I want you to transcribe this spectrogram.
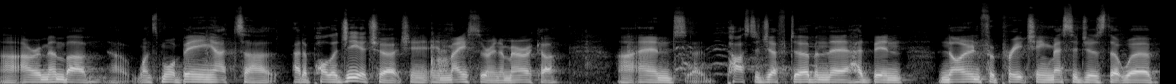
uh, I remember uh, once more being at at Apologia Church in, in Mesa in America, and Pastor Jeff Durbin there had been known for preaching messages that were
